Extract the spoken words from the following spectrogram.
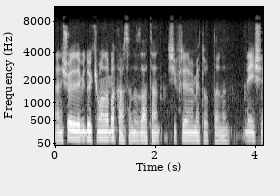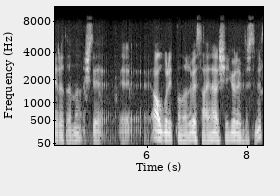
yani şöyle de bir dokümana bakarsanız zaten şifreleme metotlarının ne işe yaradığını işte e, algoritmaları vesaire her şeyi görebilirsiniz.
